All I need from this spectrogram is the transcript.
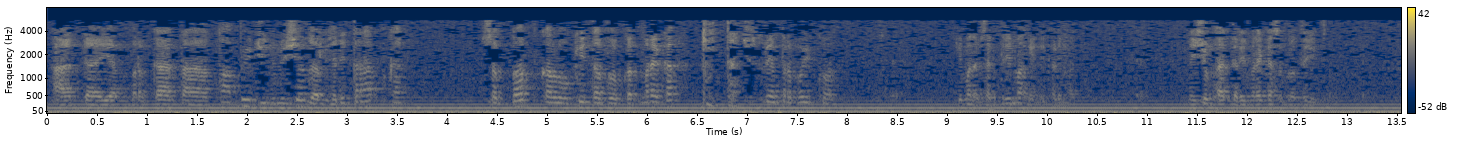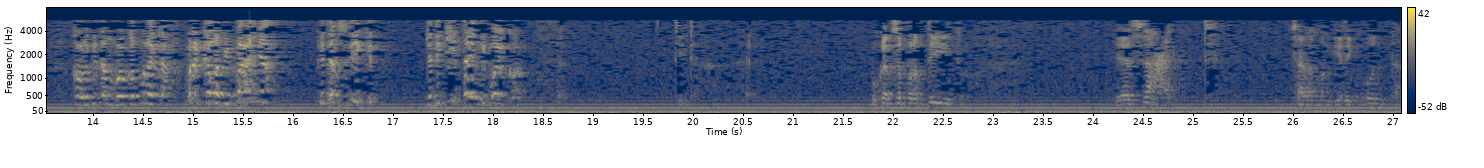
Ada yang berkata, tapi di Indonesia nggak bisa diterapkan. Sebab kalau kita boikot mereka, kita justru yang terboikot. Gimana bisa diterima ini kalimat? Ini syubhat dari mereka seperti itu. Kalau kita memboikot mereka, mereka lebih banyak, kita sedikit. Jadi kita yang diboikot. Bukan seperti itu. Ya saat cara menggiring unta.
